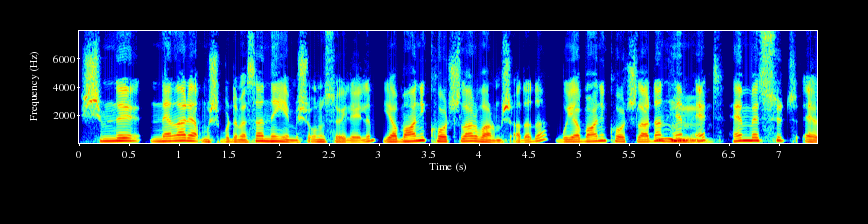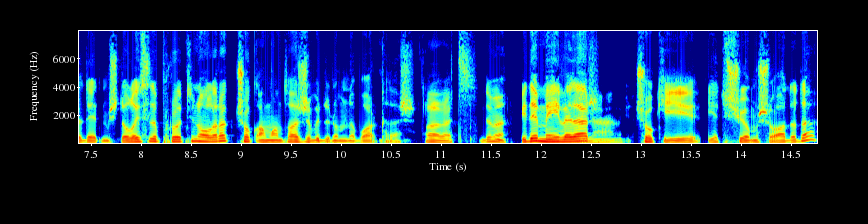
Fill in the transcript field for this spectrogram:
Şimdi neler yapmış burada mesela ne yemiş onu söyleyelim. Yabani koçlar varmış adada. Bu yabani koçlardan Hmm. hem et hem ve süt elde etmiş. Dolayısıyla protein olarak çok avantajlı bir durumda bu arkadaş. Evet. Değil mi? Bir de meyveler Yani. çok iyi yetişiyormuş o adada.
